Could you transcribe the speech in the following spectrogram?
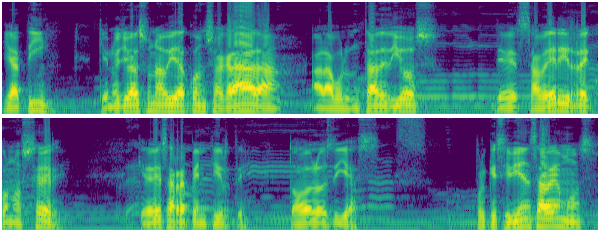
Y a ti que no llevas una vida consagrada a la voluntad de Dios, debes saber y reconocer que debes arrepentirte todos los días. Porque si bien sabemos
